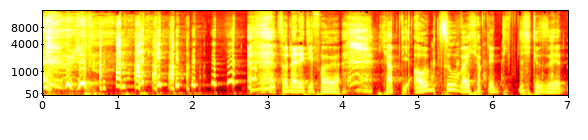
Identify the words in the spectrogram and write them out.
so nenne ich die Folge. Ich habe die Augen zu, weil ich habe den Dieb nicht gesehen.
